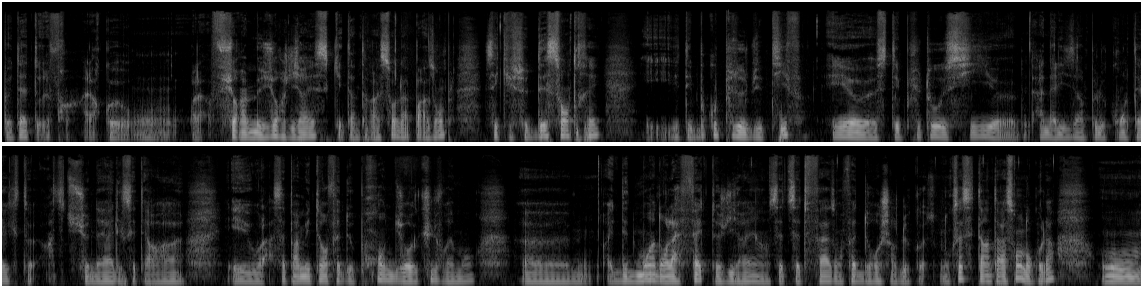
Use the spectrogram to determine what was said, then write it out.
peut-être, enfin, alors que, fur et à mesure, je dirais, ce qui est intéressant là, par exemple, c'est qu'il se décentrait, il était beaucoup plus objectif, et euh, c'était plutôt aussi euh, analyser un peu le contexte institutionnel, etc. Et voilà, ça permettait en fait de prendre du recul vraiment, euh, d'être moins dans l'affect, je dirais, hein, cette, cette phase en fait de recherche de cause. Donc ça c'était intéressant. Donc voilà, on,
